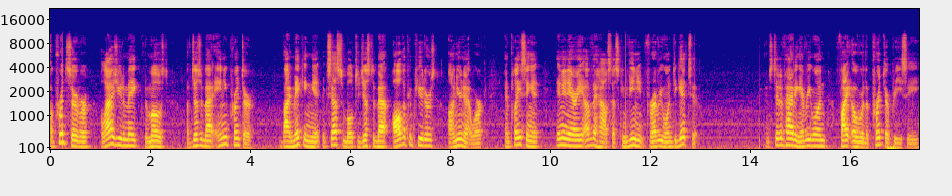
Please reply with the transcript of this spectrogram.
A print server allows you to make the most of just about any printer by making it accessible to just about all the computers on your network and placing it in an area of the house that's convenient for everyone to get to. Instead of having everyone fight over the printer PC,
